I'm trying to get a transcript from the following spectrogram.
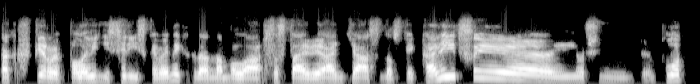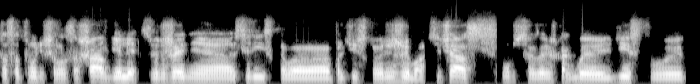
как в первой половине сирийской войны, когда она была в составе антиасадовской коалиции и очень плотно сотрудничала с США в деле свержения сирийского политического режима. Сейчас Турция, как бы действует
